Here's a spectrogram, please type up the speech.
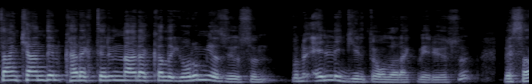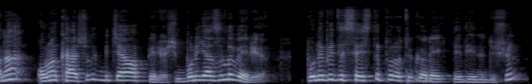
Sen kendin karakterinle alakalı yorum yazıyorsun. Bunu elle girdi olarak veriyorsun. Ve sana ona karşılık bir cevap veriyor. Şimdi bunu yazılı veriyor. Bunu bir de sesli protokole eklediğini düşün.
